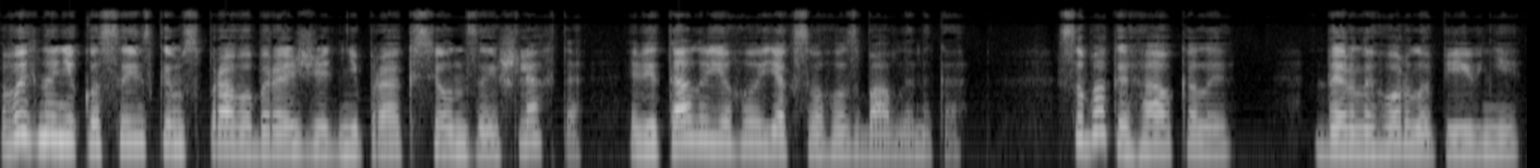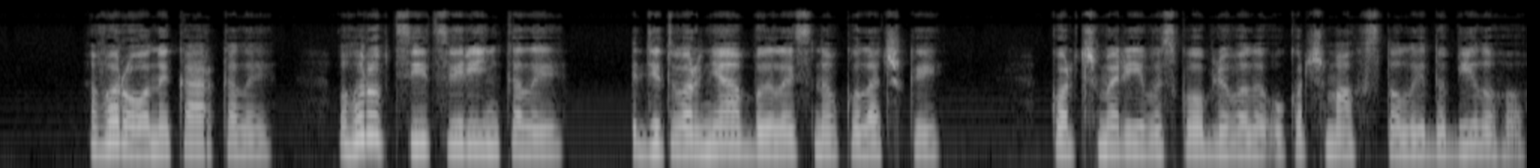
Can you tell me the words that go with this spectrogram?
Вигнані Косинським з правобережжя Дніпра Ксьонза і шляхта вітали його як свого збавленика. Собаки гавкали, дерли горло півні, ворони каркали, горобці цвірінькали, дітворня билась навкулачки, корчмарі вискоблювали у корчмах столи до білого,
